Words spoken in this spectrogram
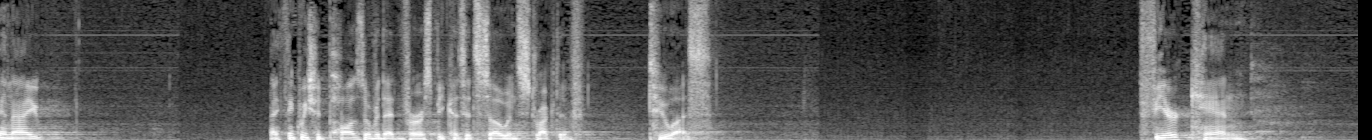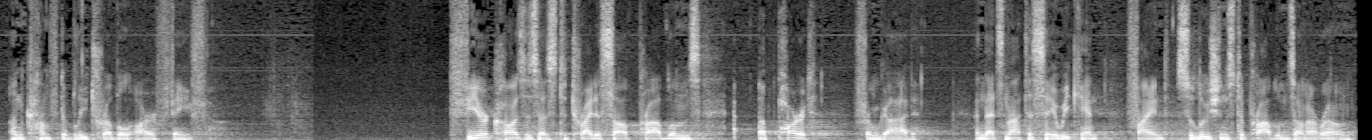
And I, I think we should pause over that verse because it's so instructive to us. Fear can uncomfortably trouble our faith. Fear causes us to try to solve problems apart from God. And that's not to say we can't find solutions to problems on our own.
